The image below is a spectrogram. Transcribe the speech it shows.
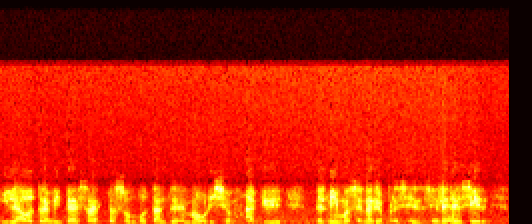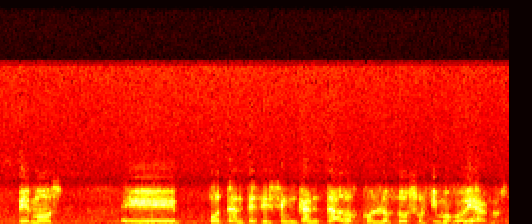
y la otra mitad exacta son votantes de Mauricio Macri del mismo escenario presidencial. Es decir, vemos eh, votantes desencantados con los dos últimos gobiernos.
